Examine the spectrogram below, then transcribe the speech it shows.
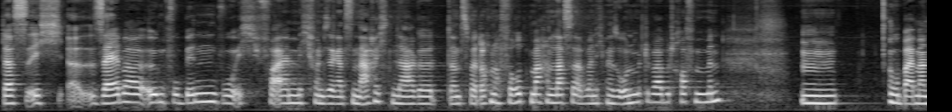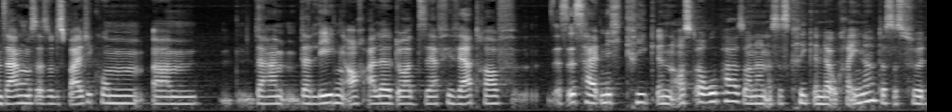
dass ich äh, selber irgendwo bin, wo ich vor allem mich von dieser ganzen Nachrichtenlage dann zwar doch noch verrückt machen lasse, aber nicht mehr so unmittelbar betroffen bin. Mhm Wobei man sagen muss, also das Baltikum, ähm, da, da legen auch alle dort sehr viel Wert drauf. Es ist halt nicht Krieg in Osteuropa, sondern es ist Krieg in der Ukraine. Das ist für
